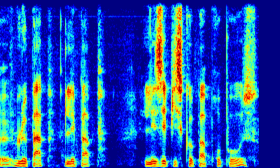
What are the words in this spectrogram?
euh, le pape, les papes, les épiscopats proposent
